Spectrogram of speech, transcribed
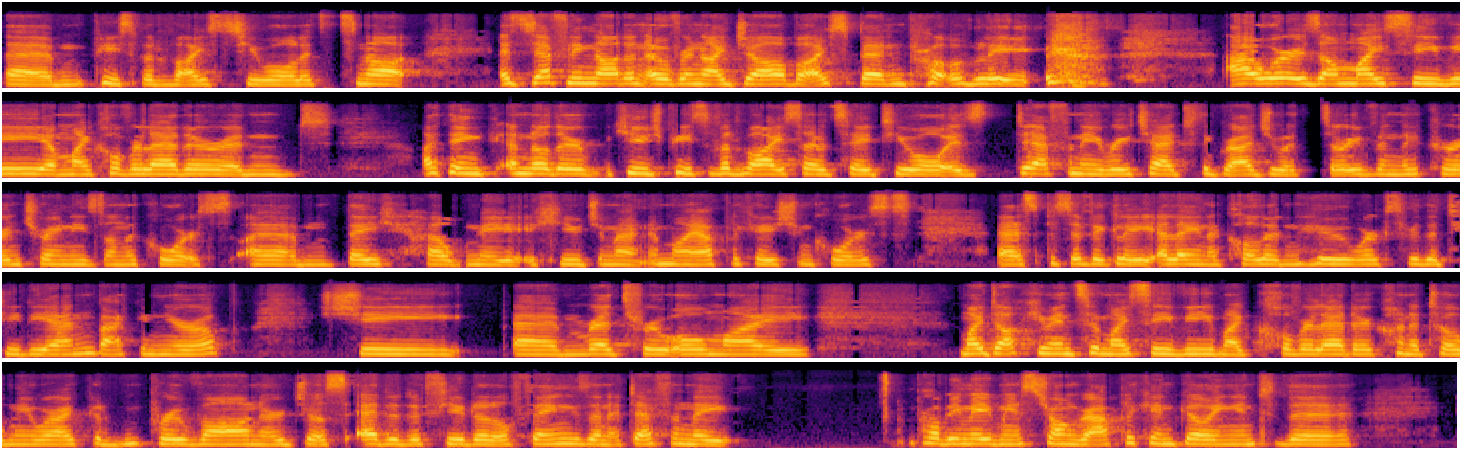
um, piece of advice to you all. It's not, it's definitely not an overnight job. I spend probably hours on my CV and my cover letter and I think another huge piece of advice I would say to you all is definitely reach out to the graduates or even the current trainees on the course. Um, they helped me a huge amount in my application course, uh, specifically Elena Cullen, who works for the TDN back in Europe. She um, read through all my my documents and my CV, my cover letter, kind of told me where I could improve on or just edit a few little things, and it definitely probably made me a stronger applicant going into the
